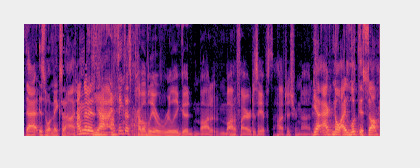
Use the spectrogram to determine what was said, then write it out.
That is what makes it hot. I'm gonna. Yeah, I, I think that's probably a really good mod- modifier to say if it's a hot dish or not. Yeah, act, no, I looked this up.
